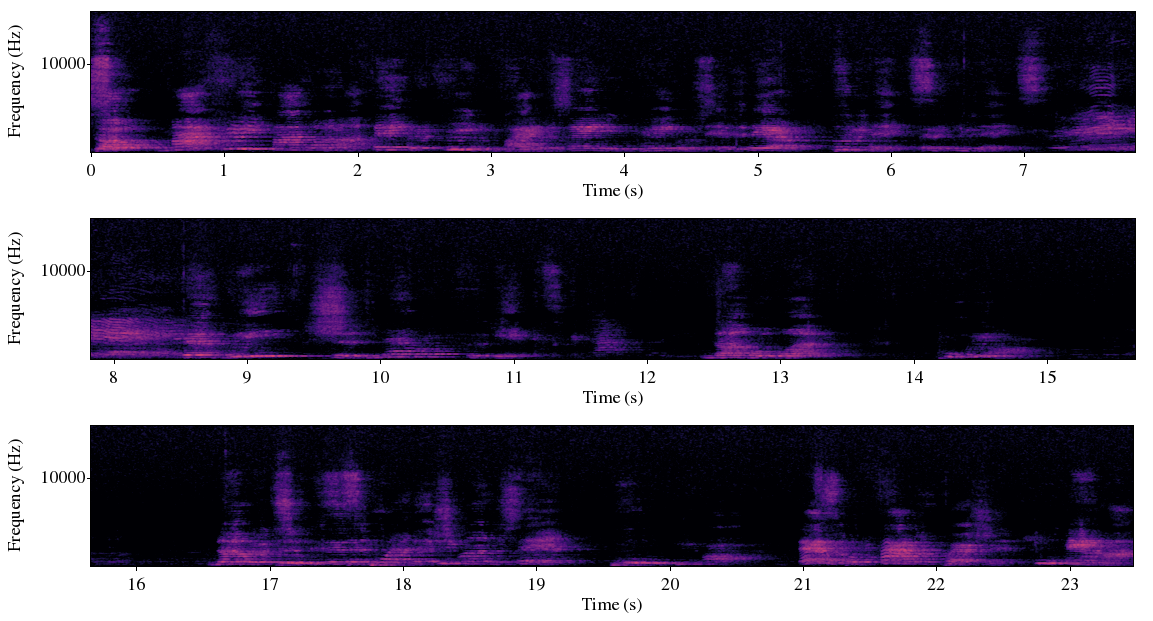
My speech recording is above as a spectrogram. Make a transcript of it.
So my free, my one of my favorite freedom fighters, Fannie Lou Hamer, said that there are three things. Say three things that we should never forget. Number one, who we are. Number two, because it's important that you understand who you are. That's a profound question. Who am I?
